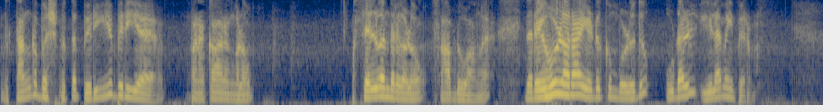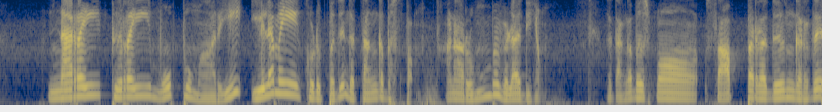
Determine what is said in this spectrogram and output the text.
இந்த தங்க பஸ்பத்தை பெரிய பெரிய பணக்காரங்களும் செல்வந்தர்களும் சாப்பிடுவாங்க. இதை ரெகுலராக எடுக்கும் பொழுது உடல் இளமை பெறும். நரை திரை மூப்பு மாறி இளமையை கொடுப்பது இந்த தங்க பஸ்பம் ஆனால் ரொம்ப விலை அதிகம். இந்த தங்க பஸ்பம் சாப்பிட்றதுங்கிறது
